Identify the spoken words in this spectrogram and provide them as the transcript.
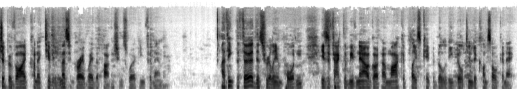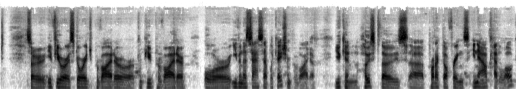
to provide connectivity. And that's a great way the partnership's working for them. I think the third that's really important is the fact that we've now got a marketplace capability built into Console Connect. So if you're a storage provider or a compute provider or even a SaaS application provider, you can host those uh, product offerings in our catalog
